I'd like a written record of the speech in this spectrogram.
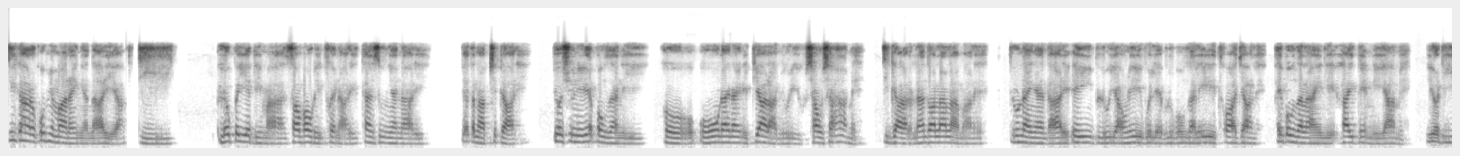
ဓိကတော့ကိုမြန်မာနိုင်ငံသားတွေကဒီ အလုပ်ပရက်တွေမှာစောင်းပေါက်တွေဖွင့်တာတွေတန်ဆူညံတာတွေပြဿနာဖြစ်တာတွေပျော်ရွှင်နေတဲ့ပုံစံတွေဟိုဘုံဘုံတိုင်းတိုင်းတွေပြတာမျိုးတွေကိုရှောင်ရှားရမယ်အဓိကတော့လမ်းသွားလမ်းလာမှာလေသူတို့နိုင်ငံသားတွေအိမ်ဘလူးရောင်လေးတွေဝတ်လဲဘလူးပုံစံလေးတွေသွားကြလဲအဲ့ပုံစံလိုင်းတွေလိုက်တင်နေရမယ်ပြီးတော့ဒီ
